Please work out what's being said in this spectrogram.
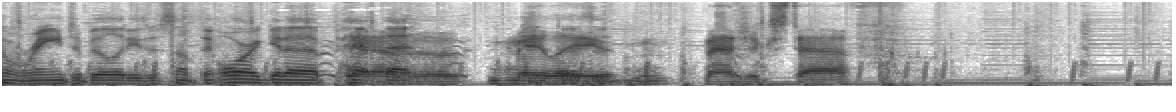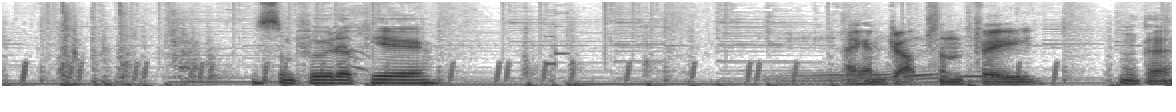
some range abilities or something, or get a pet yeah, that the melee does it. magic staff. some food up here. I can drop some food. Okay,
